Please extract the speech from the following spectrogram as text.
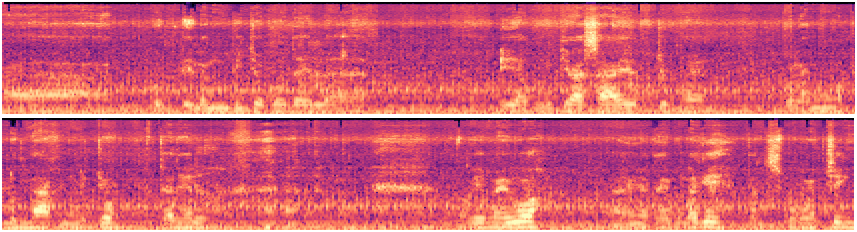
Ah kunti lang video ko dahil ah, di ako nagkira sa youtube ngayon. Walang upload na akong youtube channel. Okay may wo ingat tayo lagi thanks for watching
